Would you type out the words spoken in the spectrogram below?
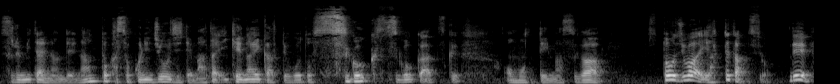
するみたいなんでなんとかそこに乗じてまた行けないかっていうことをすごくすごく熱く思っていますが当時はやってたんですよ。で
